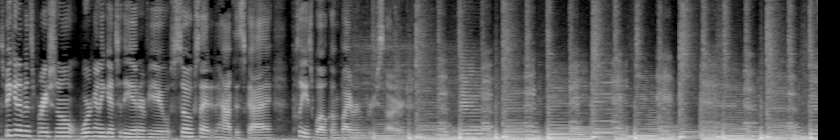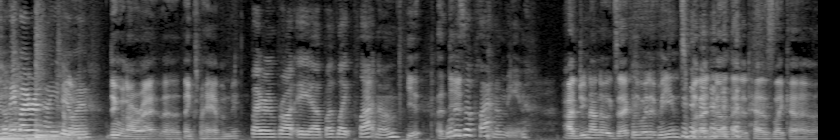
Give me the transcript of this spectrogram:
Speaking of inspirational, we're going to get to the interview. So excited to have this guy. Please welcome Byron Broussard. So hey Byron, how you doing? Doing all right. Uh, thanks for having me. Byron brought a uh, Bud Light Platinum. Yep, I What did. does a platinum mean? I do not know exactly what it means, but I know that it has like a,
